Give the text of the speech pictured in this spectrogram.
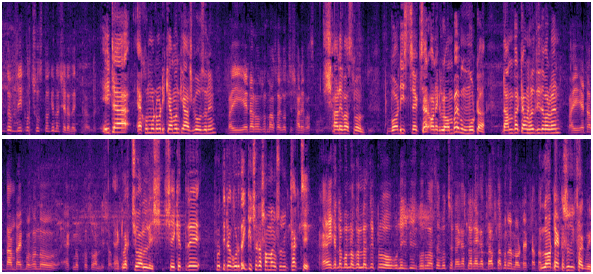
একদম নিখুঁত সুস্থ কিনা সেটা দেখতে হবে। এইটা এখন মোটামুটি কেমন কি আসবে ওজনে? ভাই এটার ওজন আশা করছে সাড়ে পাঁচ মণ। সাড়ে পাঁচ মন। বডি স্ট্রাকচার অনেক লম্বা এবং মোটা। দাম দর কেমন হলে দিতে পারবেন? ভাই এটার দাম রাখব হলো এক লক্ষ চুয়াল্লিশ এক লাখ চুয়াল্লিশ। সেই ক্ষেত্রে প্রতিটা গরুতেই কিছুটা সম্মান সুযোগ থাকছে। হ্যাঁ এখানে মনে করলেন যে একটু উনিশ বিশ গরু আছে বলছেন এক দাম তারপরে লটে একটা দাম। লটে একটা সুযোগ থাকবে।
